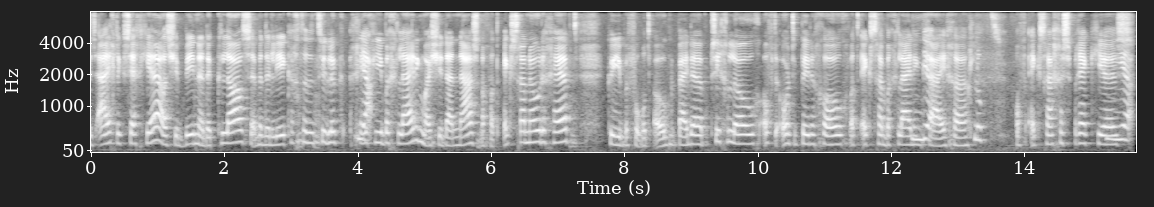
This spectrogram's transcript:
Dus eigenlijk zeg je, als je binnen de klas en met de leerkrachten natuurlijk geef Ja. je je begeleiding. Maar als je daarnaast nog wat extra nodig hebt, kun je bijvoorbeeld ook bij de psycholoog of de orthopedagoog wat extra begeleiding Ja. krijgen. Klopt. Of extra gesprekjes. Ja,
